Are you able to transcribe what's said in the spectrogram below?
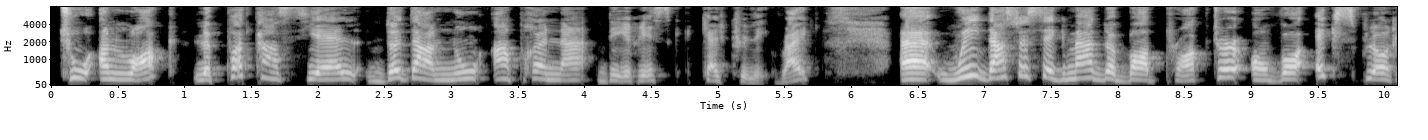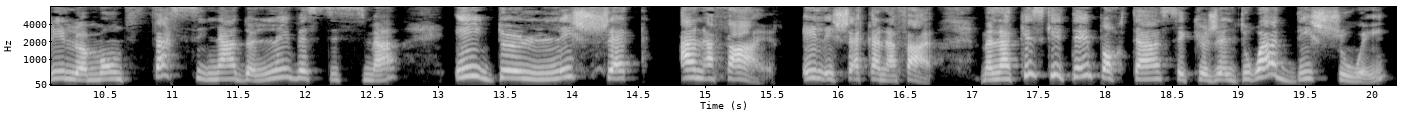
to unlock le potentiel dedans nous en prenant des risques calculés, right? Euh, oui, dans ce segment de Bob Proctor, on va explorer le monde fascinant de l'investissement et de l'échec en affaires et l'échec en affaires. Maintenant, qu'est-ce qui est important, c'est que j'ai le droit d'échouer.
